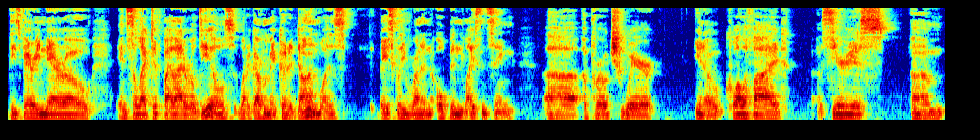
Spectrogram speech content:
these very narrow and selective bilateral deals, what a government could have done was basically run an open licensing uh, approach where you know qualified, uh, serious um,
